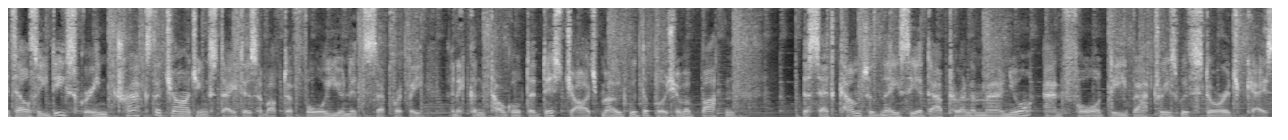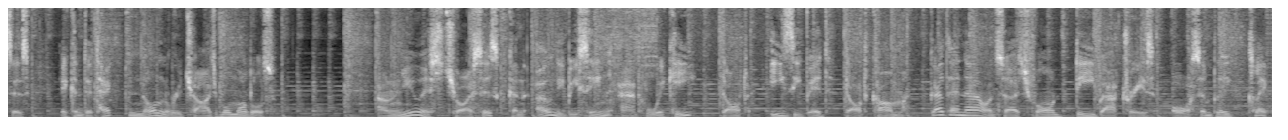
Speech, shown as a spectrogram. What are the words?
Its LCD screen tracks the charging status of up to 4 units separately, and it can toggle to discharge mode with the push of a button. The set comes with an AC adapter and a manual, and 4 D batteries with storage cases. It can detect non-rechargeable models. Our newest choices can only be seen at wiki.ezvid.com. Go there now and search for D batteries, or simply click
